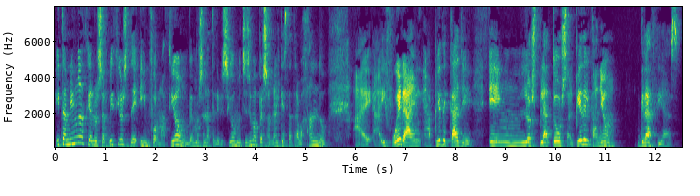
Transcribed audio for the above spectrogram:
Y también hacia los servicios de información. Vemos en la televisión muchísimo personal que está trabajando ahí, fuera, a pie de calle, en los platós, al pie del cañón. Gracias.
